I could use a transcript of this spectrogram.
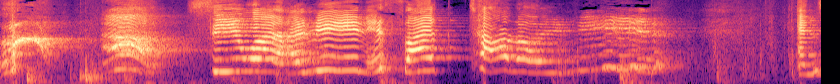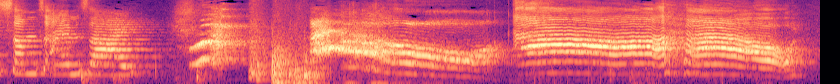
Ah, see what I mean? It's like totally mean. And sometimes I trip. Ow! Ow!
